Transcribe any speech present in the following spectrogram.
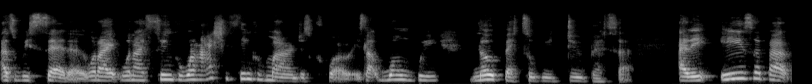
as we said, uh, when I when I think when I actually think of Maya Angelou's quote, it's like when we know better, we do better. And it is about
